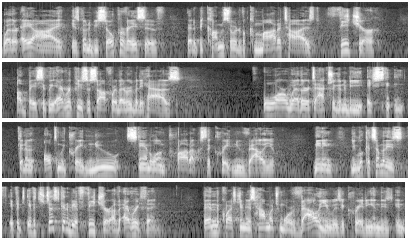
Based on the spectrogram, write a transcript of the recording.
whether AI is going to be so pervasive that it becomes sort of a commoditized feature of basically every piece of software that everybody has, or whether it's actually going to be a, going to ultimately create new standalone products that create new value. Meaning, you look at some of these, if it's, if it's just going to be a feature of everything, then the question is how much more value is it creating in these in,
